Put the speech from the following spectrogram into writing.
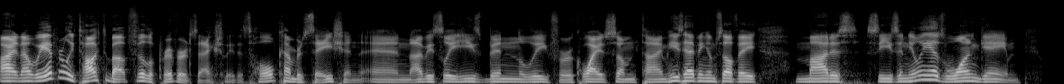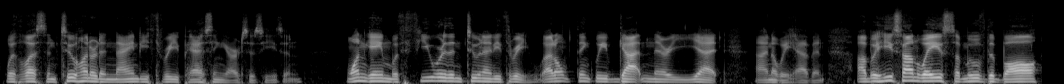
All right, now we haven't really talked about Philip Rivers actually this whole conversation, and obviously he's been in the league for quite some time. He's having himself a modest season. He only has one game with less than 293 passing yards this season. One game with fewer than 293. I don't think we've gotten there yet. I know we haven't. Uh, but he's found ways to move the ball,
